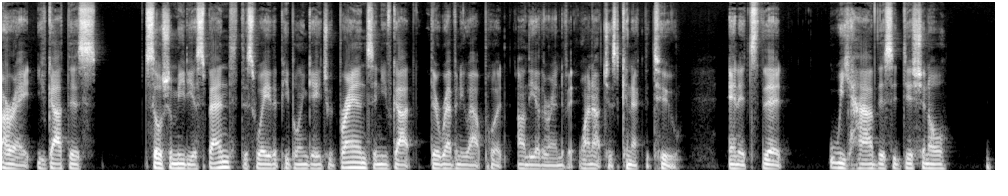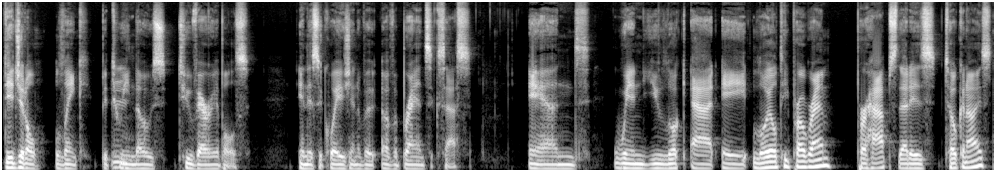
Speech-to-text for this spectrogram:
all right, you've got this social media spend, this way that people engage with brands, and you've got their revenue output on the other end of it. Why not just connect the two? And it's that we have this additional digital link between mm. those two variables in this equation of a, of a brand success. And when you look at a loyalty program, perhaps that is tokenized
